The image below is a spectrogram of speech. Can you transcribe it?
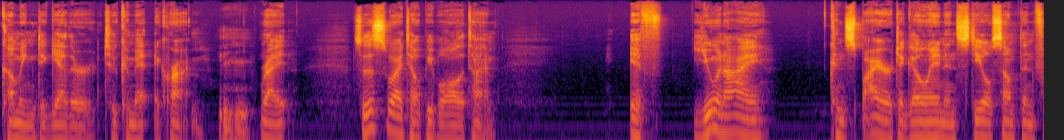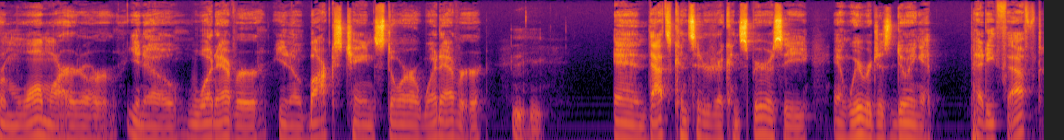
coming together to commit a crime, mm-hmm. right? So this is what I tell people all the time. If you and I conspire to go in and steal something from Walmart or, you know, whatever, you know, box chain store or whatever, mm-hmm. and that's considered a conspiracy, and we were just doing a petty theft,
